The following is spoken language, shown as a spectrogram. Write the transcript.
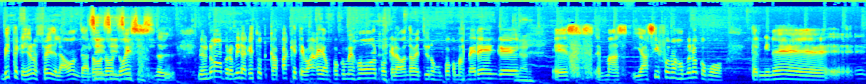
viste que yo no soy de la onda, no, no, no es. Me dijo, no, pero mira que esto capaz que te vaya un poco mejor porque la banda 21 es un poco más merengue. Es, es más. Y así fue más o menos como terminé,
